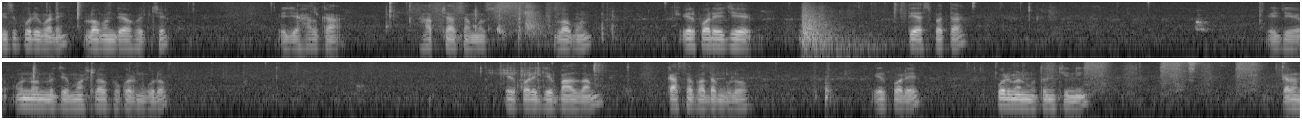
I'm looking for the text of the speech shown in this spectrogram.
কিছু পরিমাণে লবণ দেওয়া হচ্ছে। এই যে হালকা হাফ চা চামচ লবণ। এরপরে এই যে তেজপাতা। এই যে অন্য অন্য যে মশলা উপকরণগুলো। এরপরে যে বাদাম, কাঁচা বাদামগুলো। এরপরে পরিমাণ মতন চিনি। কারণ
